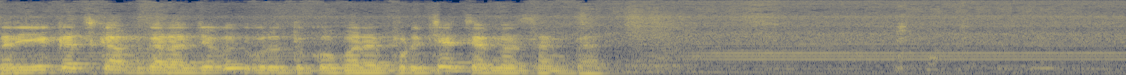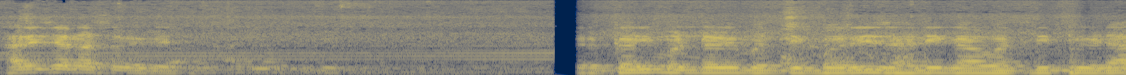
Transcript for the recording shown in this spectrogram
तर एकच काम करा जगद्गुरु तुकोबारा पुढच्या चरणात सांगतात. हरिजनाचं वेगळे. तर काही मंडळी म्हणते बरी झाली गावातली पिढा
